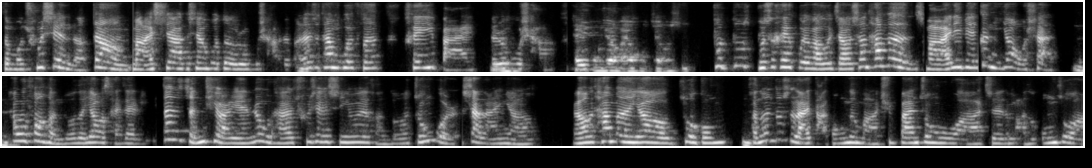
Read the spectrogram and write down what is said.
怎么出现的？像马来西亚和新加坡都有肉骨茶，对吧？但是他们会分黑白的肉骨茶，黑胡椒、白胡椒是不都不是黑胡椒、白胡椒，像他们马来那边更药膳，他会放很多的药材在里面。但是整体而言，肉骨茶的出现是因为很多中国人下南洋，然后他们要做工，很多人都是来打工的嘛，去搬重物啊之类的码头工作啊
